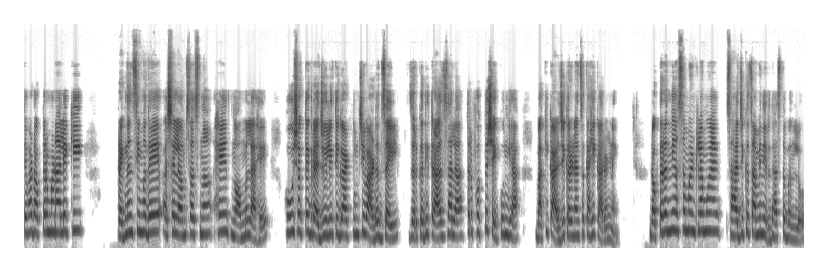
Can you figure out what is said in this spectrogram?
तेव्हा डॉक्टर म्हणाले की प्रेग्नन्सीमध्ये असे लम्स असणं हे नॉर्मल आहे. होऊ शकते ग्रॅज्युअली ती गाठ तुमची वाढत जाईल. जर कधी त्रास झाला तर फक्त शेकून घ्या. बाकी काळजी करण्याचं काही कारण नाही. डॉक्टरांनी असं म्हटल्यामुळे साहजिकच आम्ही निर्धास्त बनलो.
